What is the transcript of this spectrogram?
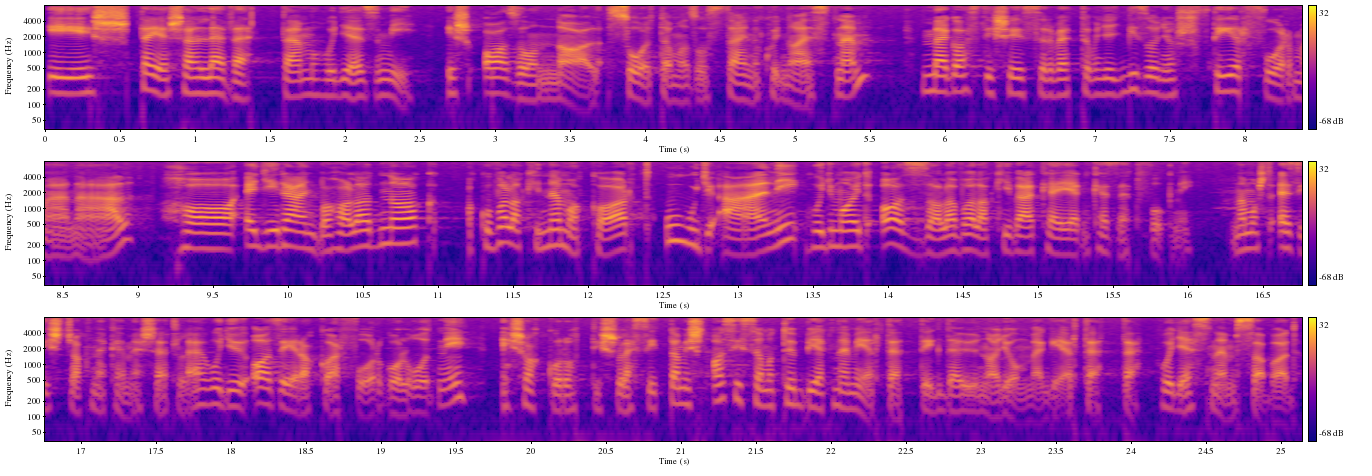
és teljesen levettem, hogy ez mi. És azonnal szóltam az osztálynak, hogy na ezt nem, meg azt is észrevettem, hogy egy bizonyos térformánál, ha egy irányba haladnak, akkor valaki nem akart úgy állni, hogy majd azzal a valakivel kelljen kezet fogni. Na most ez is csak nekem esett le, hogy ő azért akar forgolódni, és akkor ott is leszittam, és azt hiszem a többiek nem értették, de ő nagyon megértette, hogy ezt nem szabad.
